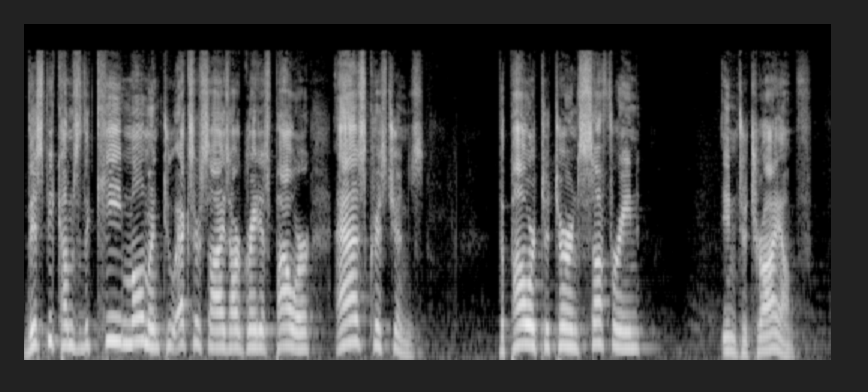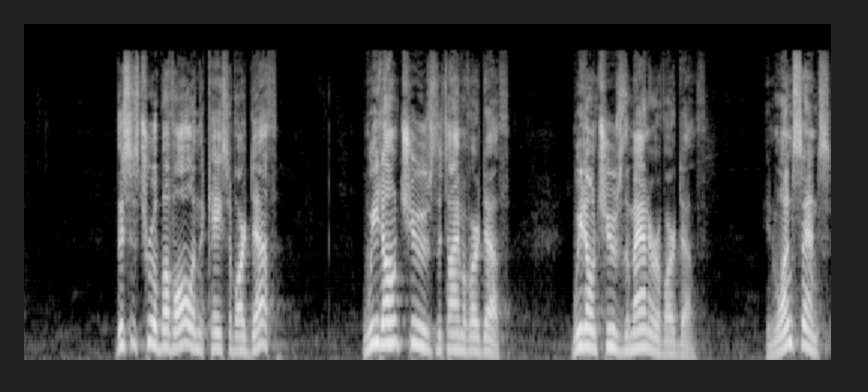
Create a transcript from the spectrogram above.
this becomes the key moment to exercise our greatest power as Christians the power to turn suffering into triumph. This is true above all in the case of our death. We don't choose the time of our death, we don't choose the manner of our death. In one sense,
